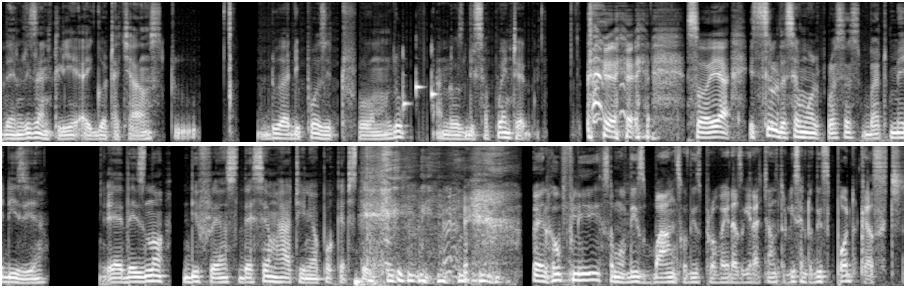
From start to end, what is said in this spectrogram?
Then recently I got a chance to do a deposit from Loop and I was disappointed. so yeah, it's still the same old process but made easier. Yeah, there's no difference. The same heart in your pocket still. Well, hopefully, some of these banks or these providers get a chance to listen to this podcast.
